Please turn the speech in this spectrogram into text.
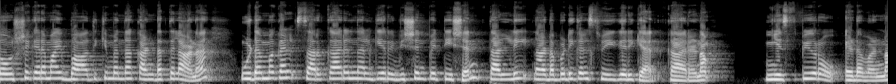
ദോഷകരമായി ബാധിക്കുമെന്ന കണ്ടെത്തലാണ് ഉടമകൾ സർക്കാരിൽ നൽകിയ റിവിഷൻ പെറ്റീഷൻ തള്ളി നടപടികൾ സ്വീകരിക്കാൻ കാരണം. News bureau Edavanna.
